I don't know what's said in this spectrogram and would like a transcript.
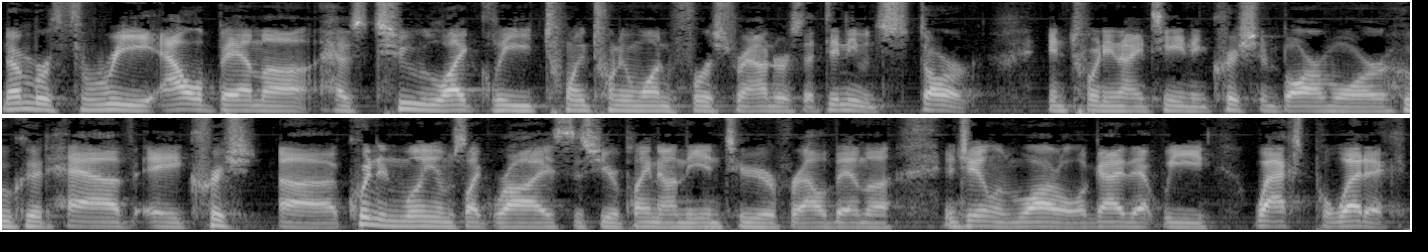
Number three, Alabama has two likely 2021 first rounders that didn't even start in 2019, and Christian Barmore, who could have a Chris, uh, Quinnen Williams like rise this year playing on the interior for Alabama, and Jaylen Waddle, a guy that we waxed poetic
